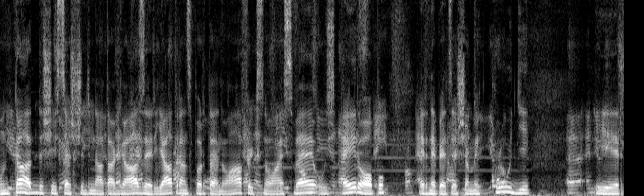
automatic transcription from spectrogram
Un tad šī sašķidrinātā gāze ir jātransportē no Āfrikas, no ASV uz Eiropu, ir nepieciešami kuģi, ir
